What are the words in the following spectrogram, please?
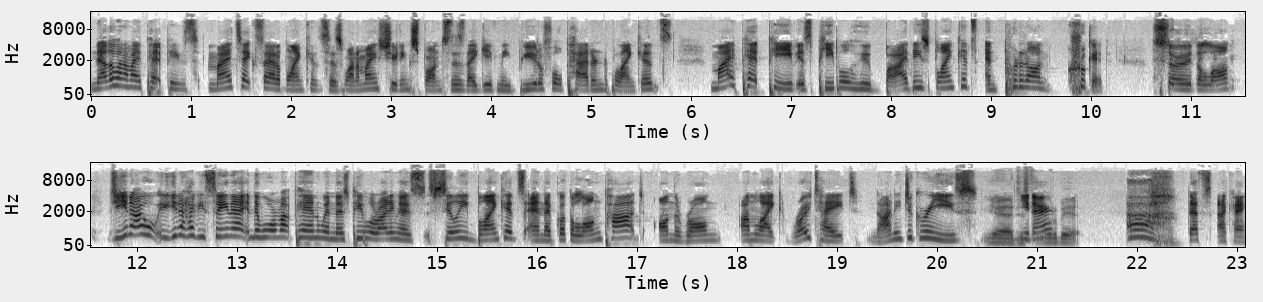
another one of my pet peeves, my Texada blankets is one of my shooting sponsors. They give me beautiful patterned blankets. My pet peeve is people who buy these blankets and put it on crooked. So the long, do you know, you know, have you seen that in the warm up pen when those people are writing those silly blankets and they've got the long part on the wrong, I'm like, rotate 90 degrees. yeah, just You know? a little bit. That's okay.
